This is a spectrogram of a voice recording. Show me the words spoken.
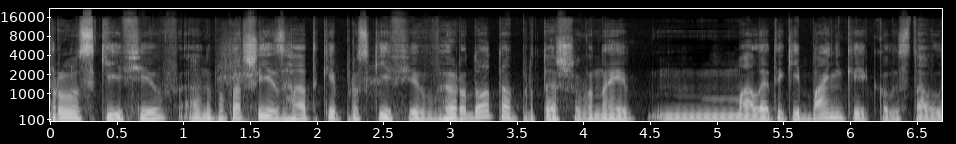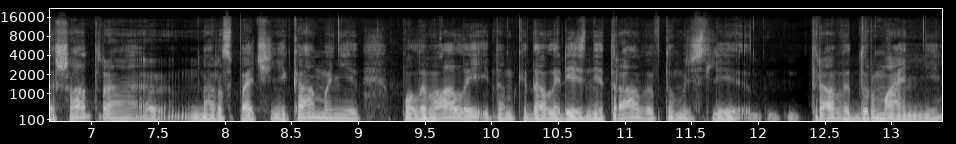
про скіфів. Е, Ну, по-перше, є згадки про скіфів Геродота, про те, що вони мали такі баньки, коли ставили шатра е, на розпечені камені, поливали і там кидали різні трави, в тому числі трави дурманні,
